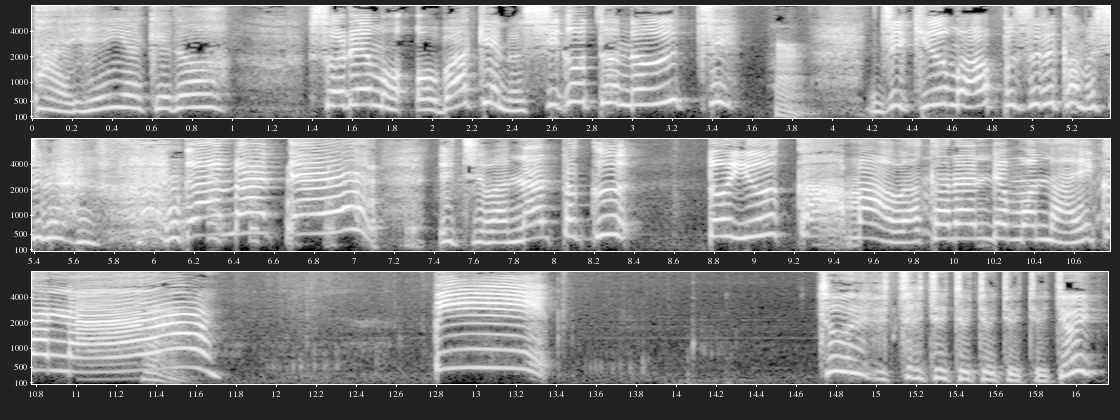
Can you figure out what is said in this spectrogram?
大変やけど、それもお化けの仕事のうち。時給もアップするかもしれん。頑張ってうちは納得というか、まあわからんでもないかな。ピーちょいちょいちょいちょいちょいちょい。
